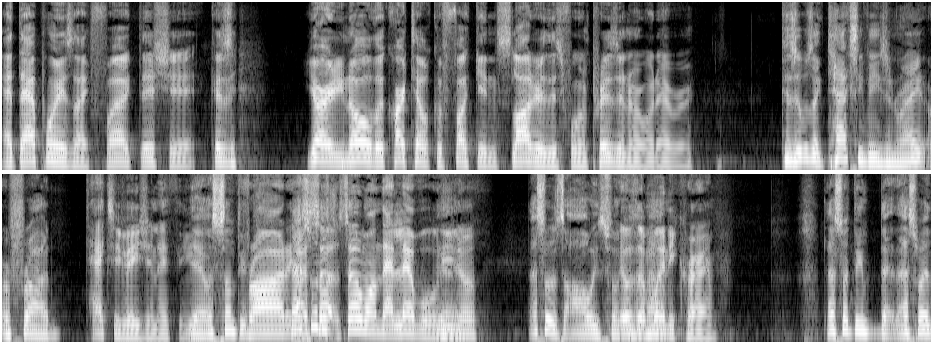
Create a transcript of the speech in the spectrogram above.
At that point, it's like fuck this shit, because you already know the cartel could fucking slaughter this fool in prison or whatever. because it was like tax evasion, right, or fraud. Tax evasion, I think. Yeah, it was something. Fraud. That's That's what it's- some on that level. Yeah. You know, That's what it's always fucking. it was a about. money crime. That's what I think. That, that's why.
